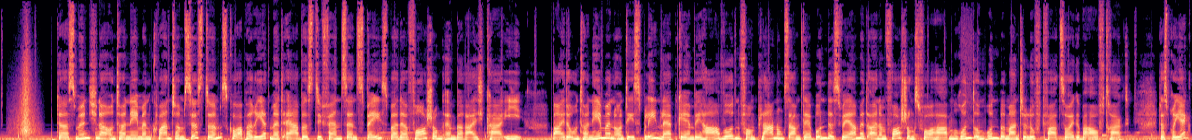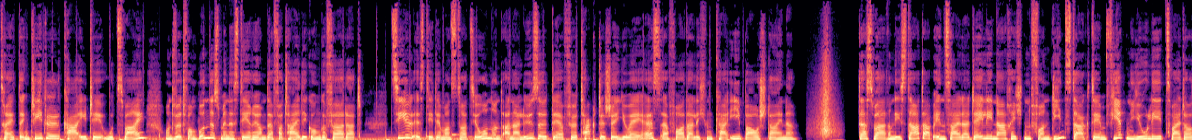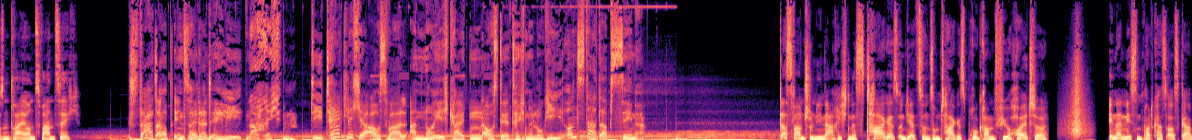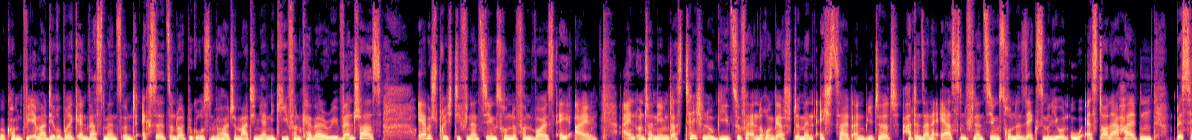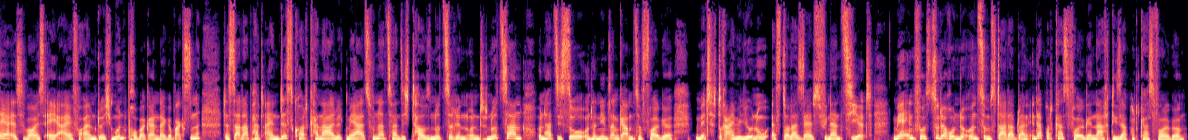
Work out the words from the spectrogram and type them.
Das Münchner Unternehmen Quantum Systems kooperiert mit Airbus Defence and Space bei der Forschung im Bereich KI. Beide Unternehmen und die Spleen Lab GmbH wurden vom Planungsamt der Bundeswehr mit einem Forschungsvorhaben rund um unbemannte Luftfahrzeuge beauftragt. Das Projekt trägt den Titel KITU 2 und wird vom Bundesministerium der Verteidigung gefördert. Ziel ist die Demonstration und Analyse der für taktische UAS erforderlichen KI-Bausteine. Das waren die Startup Insider Daily Nachrichten von Dienstag, dem 4. Juli 2023. Startup Insider Daily Nachrichten. Die tägliche Auswahl an Neuigkeiten aus der Technologie- und Startup-Szene. Das waren schon die Nachrichten des Tages und jetzt zu unserem Tagesprogramm für heute. In der nächsten Podcast-Ausgabe kommt wie immer die Rubrik Investments und Exits und dort begrüßen wir heute Martin Janicki von Cavalry Ventures er bespricht die Finanzierungsrunde von Voice AI. Ein Unternehmen, das Technologie zur Veränderung der Stimme in Echtzeit anbietet, hat in seiner ersten Finanzierungsrunde 6 Millionen US-Dollar erhalten. Bisher ist Voice AI vor allem durch Mundpropaganda gewachsen. Das Startup hat einen Discord-Kanal mit mehr als 120.000 Nutzerinnen und Nutzern und hat sich so Unternehmensangaben zufolge mit 3 Millionen US-Dollar selbst finanziert. Mehr Infos zu der Runde und zum Startup dann in der Podcast-Folge nach dieser Podcast-Folge.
